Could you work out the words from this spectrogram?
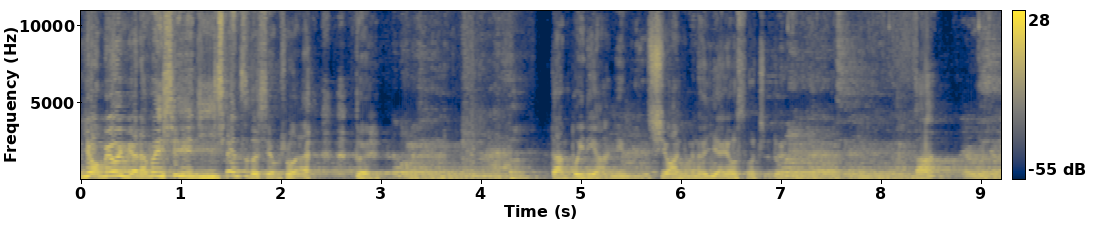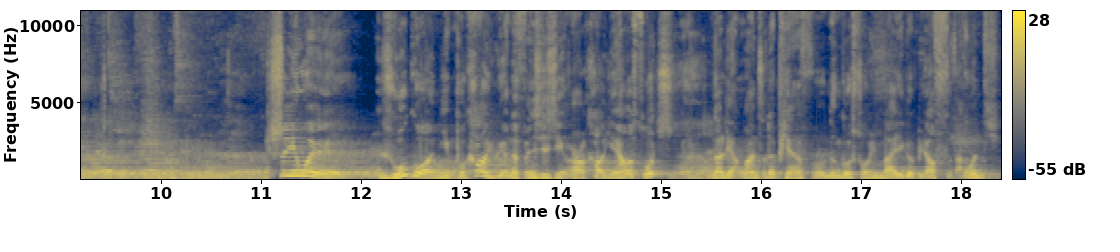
有没有语言的分析，你一千字都写不出来。对，嗯，但不一定啊。你希望你们的言有所指，对。啊？是因为如果你不靠语言的分析性，而靠言有所指，那两万字的篇幅能够说明白一个比较复杂的问题。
